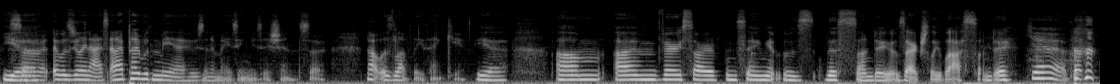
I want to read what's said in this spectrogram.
Yeah. So it was really nice, and I played with Mia, who's an amazing musician. So that was lovely. Thank you. yeah. Um, I'm very sorry. I've been saying it was this Sunday. It was actually last Sunday. Yeah, but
